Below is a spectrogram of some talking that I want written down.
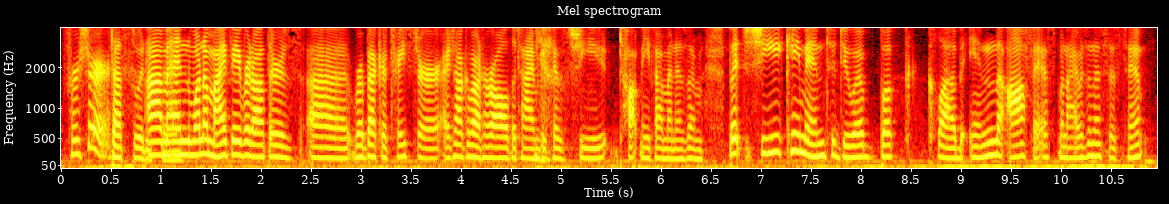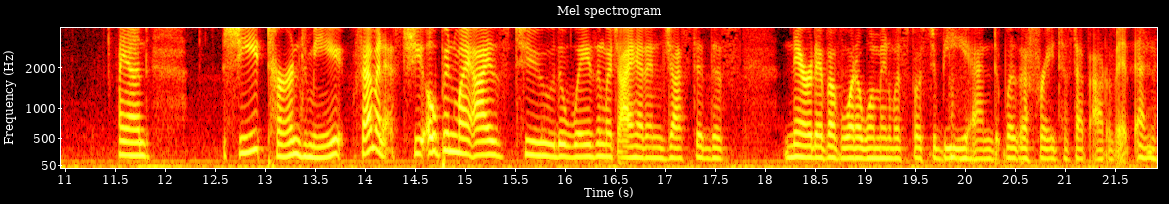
for sure. That's what he um, said. And one of my favorite authors, uh, Rebecca Traister, I talk about her all the time because she taught me feminism. But she came in to do a book club in the office when I was an assistant. And she turned me feminist. She opened my eyes to the ways in which I had ingested this narrative of what a woman was supposed to be Mm-hmm. and was afraid to step out of it. And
